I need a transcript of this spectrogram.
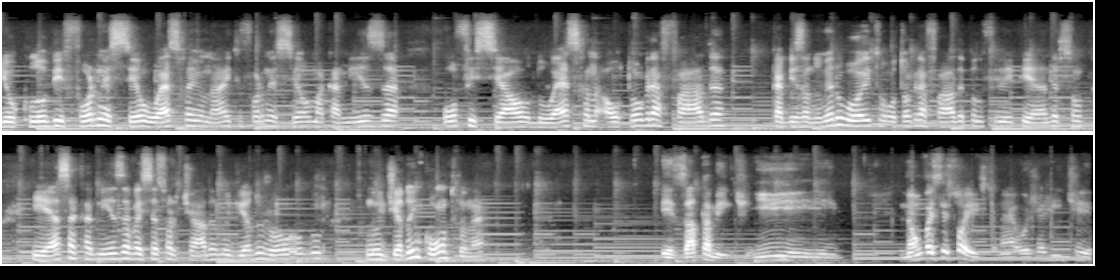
e o clube forneceu, o West Ham United forneceu uma camisa oficial do West Ham autografada, camisa número 8, autografada pelo Felipe Anderson, e essa camisa vai ser sorteada no dia do jogo, no dia do encontro, né? Exatamente. E não vai ser só isso, né? Hoje a gente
